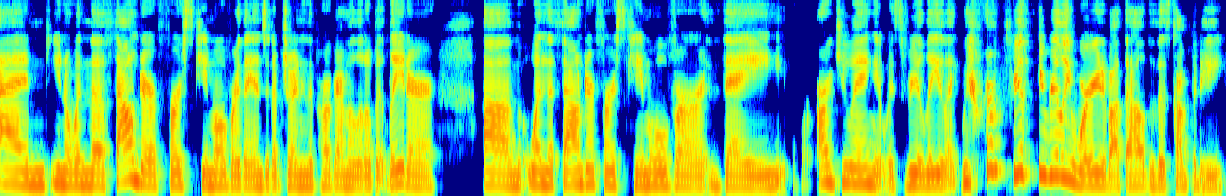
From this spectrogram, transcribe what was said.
And you know when the founder first came over they ended up joining the program a little bit later um, when the founder first came over, they were arguing. It was really like we were really, really worried about the health of this company.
